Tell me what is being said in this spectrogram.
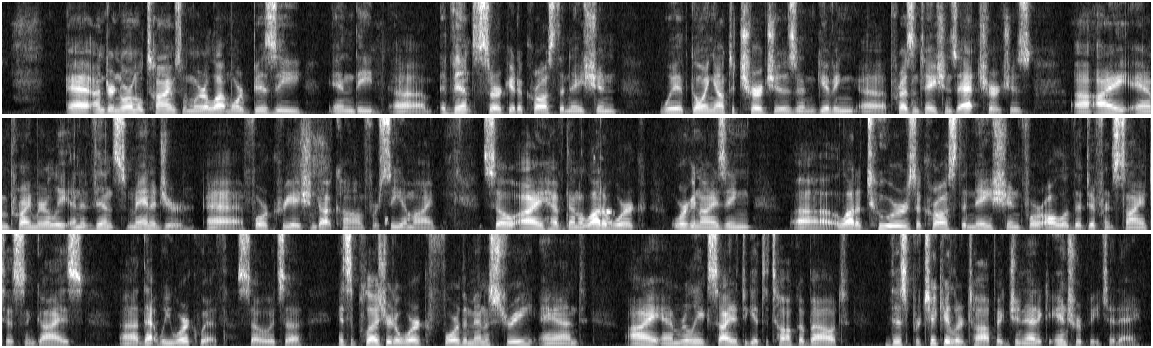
uh, under normal times when we're a lot more busy in the uh, event circuit across the nation with going out to churches and giving uh, presentations at churches, uh, I am primarily an events manager for creation.com for CMI. So I have done a lot of work organizing uh, a lot of tours across the nation for all of the different scientists and guys uh, that we work with. So it's a it's a pleasure to work for the ministry, and I am really excited to get to talk about this particular topic, genetic entropy, today.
